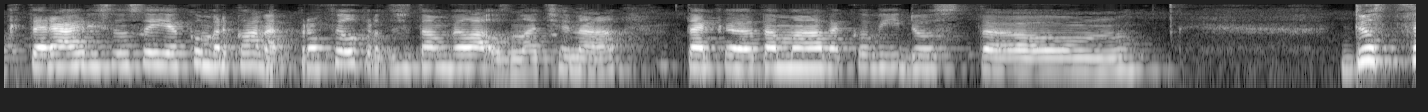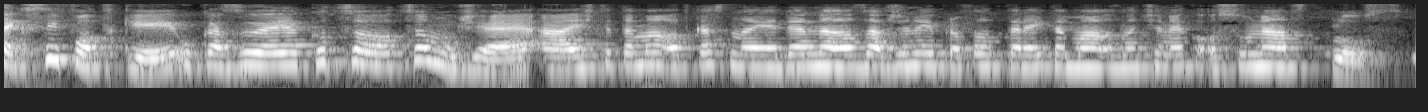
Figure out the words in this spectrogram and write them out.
která, když jsem se jí jako mrkla na profil, protože tam byla označena, tak tam má takový dost... Um, dost sexy fotky, ukazuje jako co, co může a ještě tam má odkaz na jeden zavřený profil, který tam má označený jako 18+. Plus.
